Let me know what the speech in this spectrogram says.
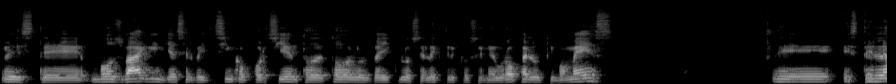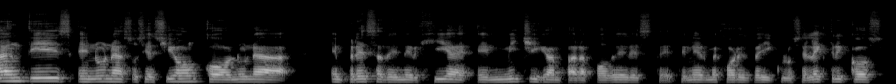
Este, Volkswagen ya es el 25% de todos los vehículos eléctricos en Europa el último mes. Eh, en una asociación con una empresa de energía en Michigan para poder este, tener mejores vehículos eléctricos.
